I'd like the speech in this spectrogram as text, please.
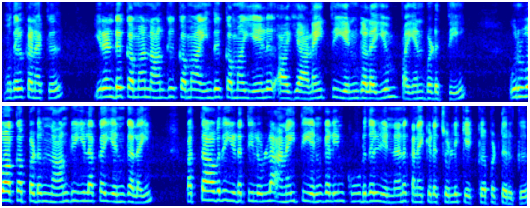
முதல் கணக்கு. இரண்டு கமா நான்கு கமா ஐந்து கமா ஏழு ஆகிய அனைத்து எண்களையும் பயன்படுத்தி உருவாக்கப்படும் நான்கு இலக்க எண்களை பத்தாவது இடத்திலுள்ள அனைத்து எண்களின் கூடுதல் என்னன்னு கணக்கிடச் சொல்லி கேட்கப்பட்டிருக்கு.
